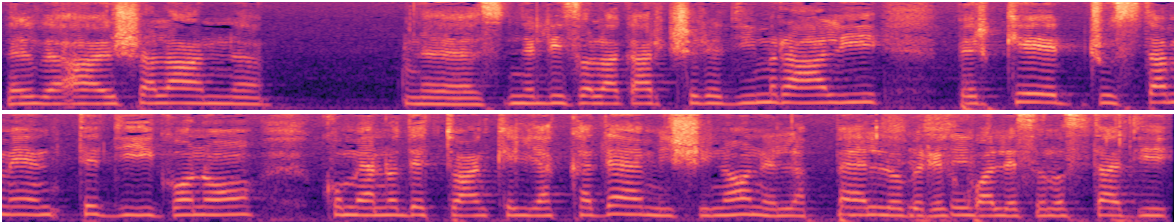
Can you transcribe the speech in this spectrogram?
nel, a Öcalan eh, nell'isola carcere di Imrali perché giustamente dicono, come hanno detto anche gli accademici no? nell'appello sì, per sì. il quale sono stati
